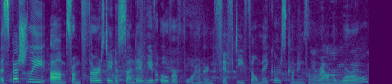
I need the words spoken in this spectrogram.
especially um, from Thursday to Sunday, we have over 450 filmmakers coming from around the world.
